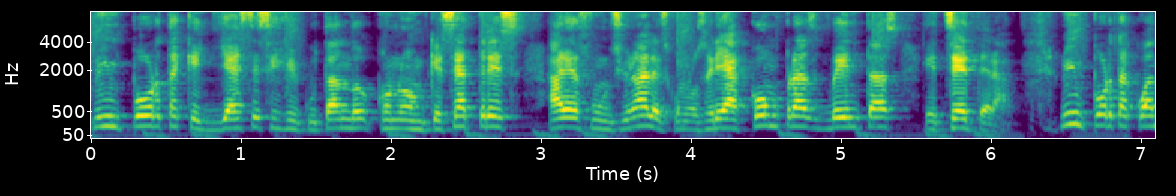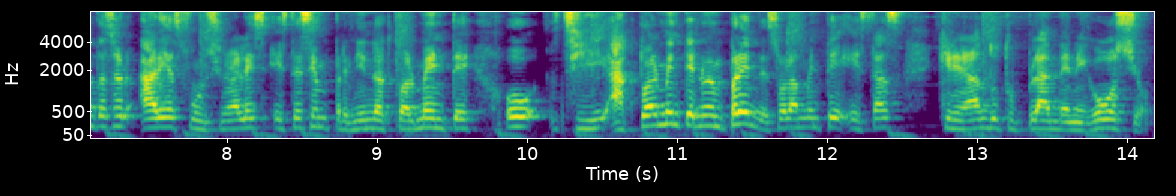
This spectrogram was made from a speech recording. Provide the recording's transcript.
No importa que ya estés ejecutando con aunque sea tres áreas funcionales, como sería compras, ventas, etcétera. No importa cuántas áreas funcionales estés emprendiendo actualmente o si actualmente no emprendes, solamente estás generando tu plan de negocio.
